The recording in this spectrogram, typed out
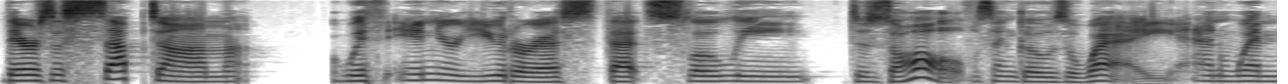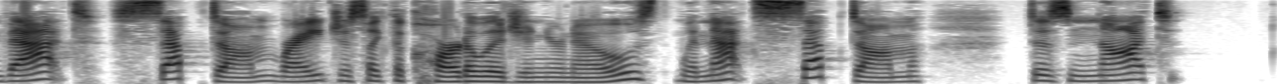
there's a septum within your uterus that slowly dissolves and goes away. And when that septum, right, just like the cartilage in your nose, when that septum does not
